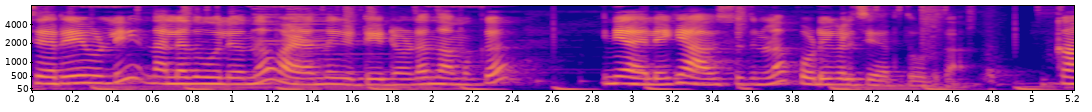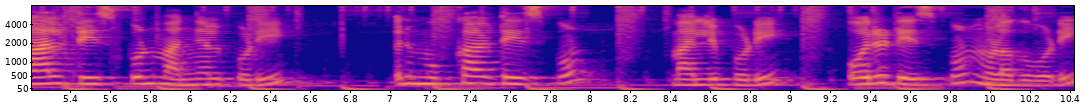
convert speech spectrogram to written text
ചെറിയ ഉള്ളി നല്ലതുപോലെ ഒന്ന് വഴന്ന് കിട്ടിയിട്ടുണ്ട്. നമുക്ക് ഇനി അതിലേക്ക് ആവശ്യത്തിനുള്ള പൊടികൾ ചേർത്ത് കൊടുക്കാം. കാൽ ടീസ്പൂൺ മഞ്ഞൾപ്പൊടി ഒരു മുക്കാൽ ടീസ്പൂൺ മല്ലിപ്പൊടി ഒരു ടീസ്പൂൺ മുളക് പൊടി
